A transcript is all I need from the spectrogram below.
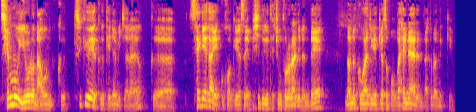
쉐무 이후로 나온 그 특유의 그 개념 있잖아요. 그 세계가 있고 거기에서 NPC들이 대충 돌아다니는데 너는 그 와중에 껴서 뭔가 해내야 된다 그런 느낌.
